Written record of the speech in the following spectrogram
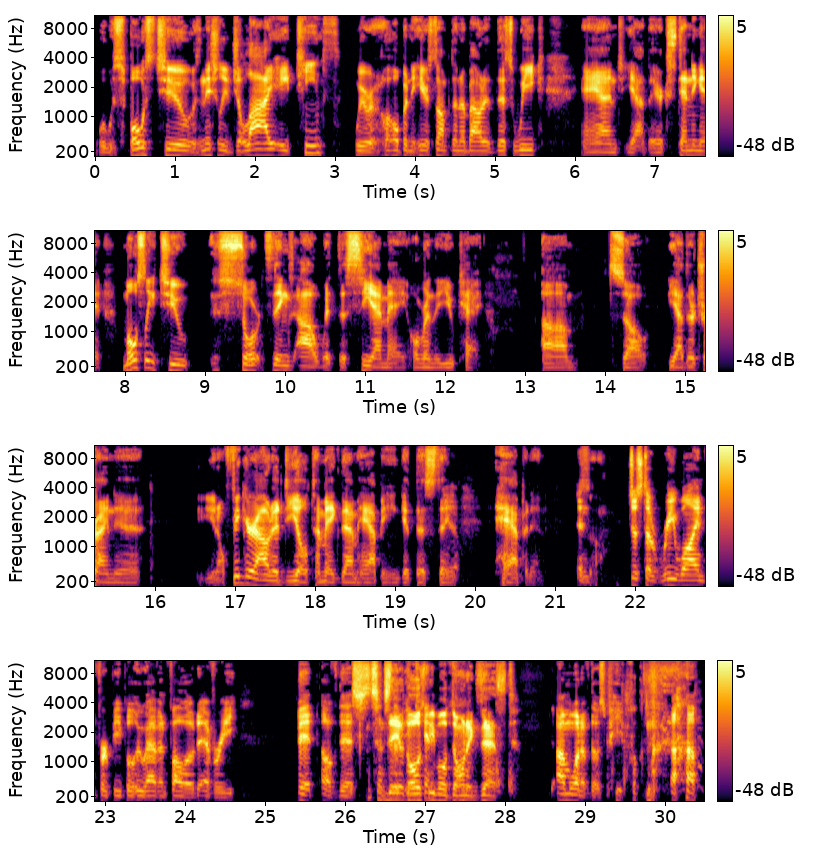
what was supposed to it was initially July 18th. We were hoping to hear something about it this week, and yeah, they're extending it mostly to sort things out with the CMA over in the UK. Um, so yeah, they're trying to, you know, figure out a deal to make them happy and get this thing Yeah. happening. And so, just a rewind for people who haven't followed every bit of this since they, the those beginning. people don't exist. I'm one of those people. um,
